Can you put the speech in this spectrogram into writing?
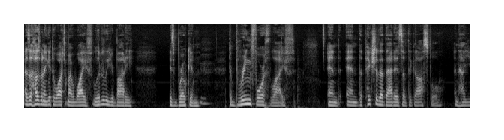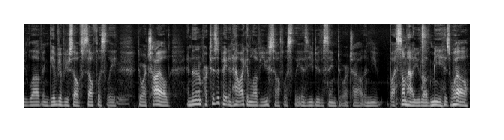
as a husband I get to watch my wife literally your body is broken mm. to bring forth life and and the picture that that is of the gospel and how you love and give of yourself selflessly mm. to our child and then participate in how I can love you selflessly as you do the same to our child and you by somehow you love me as well.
